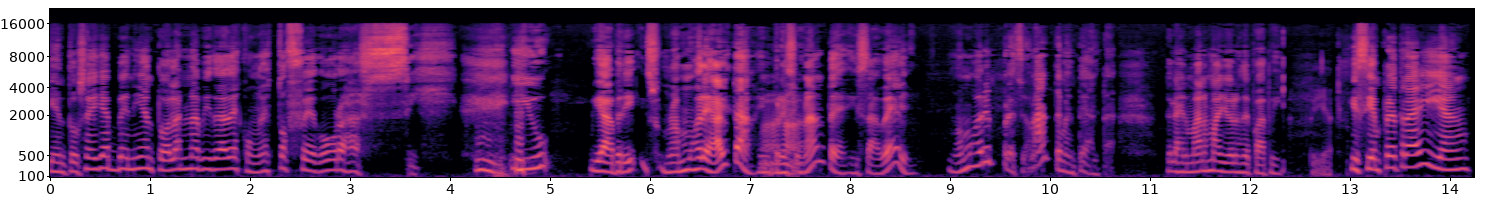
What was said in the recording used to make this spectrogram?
y entonces ellas venían todas las navidades con estos fedoras así, Y, y abrí, unas mujeres altas, impresionantes. Isabel, una mujer impresionantemente alta, de las hermanas mayores de papi. Y siempre traían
